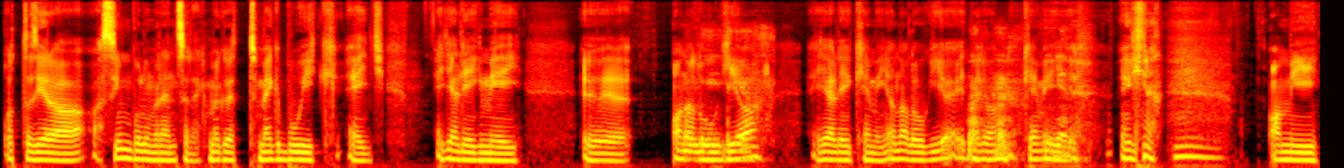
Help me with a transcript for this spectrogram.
ott azért a, a szimbólumrendszerek mögött megbújik egy, egy elég mély ö, analógia, egy elég kemény analógia, egy nagyon kemény, igen. igen, ami,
